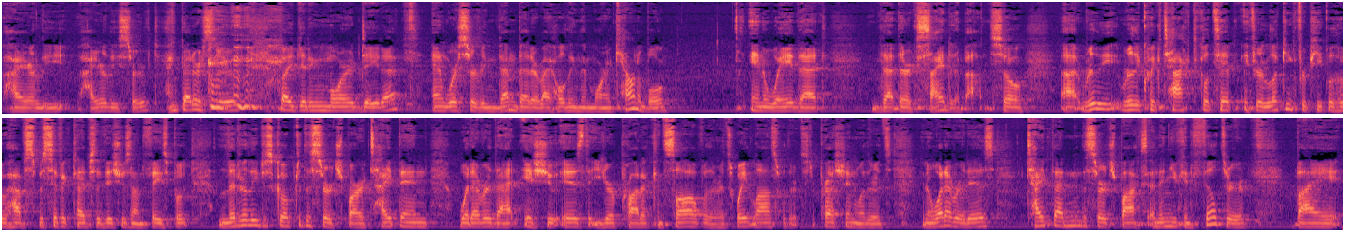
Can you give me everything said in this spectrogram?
higherly higherly served and better served by getting more data and we're serving them better by holding them more accountable in a way that that they're excited about. So, uh, really, really quick tactical tip: if you're looking for people who have specific types of issues on Facebook, literally just go up to the search bar, type in whatever that issue is that your product can solve, whether it's weight loss, whether it's depression, whether it's you know whatever it is. Type that into the search box, and then you can filter by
